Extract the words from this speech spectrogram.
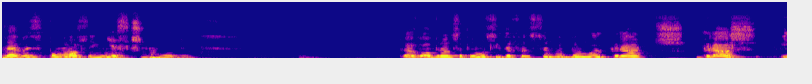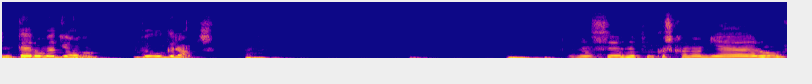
Lewy jest pomocnik, nie skrzydłowy. Prawo obrońca pomocnik defensywy, były gracz, gracz Interu Mediolo. Był gracz. Ofensywny piłkarz kanonierów.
